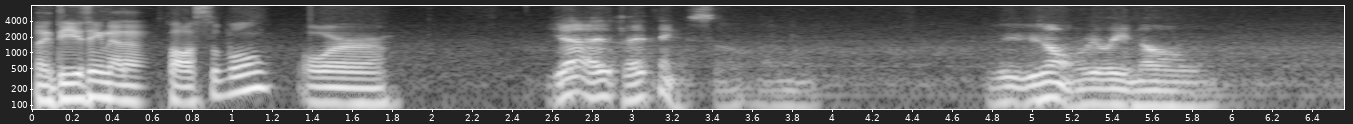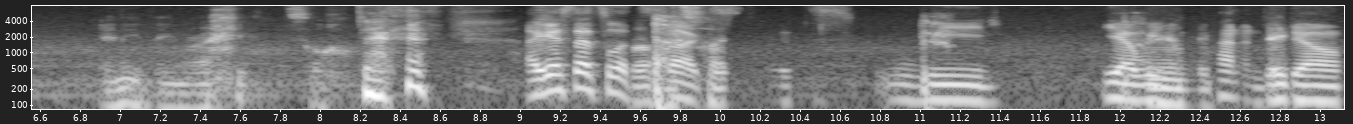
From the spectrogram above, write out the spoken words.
Like, do you think that's possible? Or Yeah, I, I think so. I mean, we, we don't really know anything, right? So I guess that's what sucks. It's we, yeah, we kind of they- don't.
